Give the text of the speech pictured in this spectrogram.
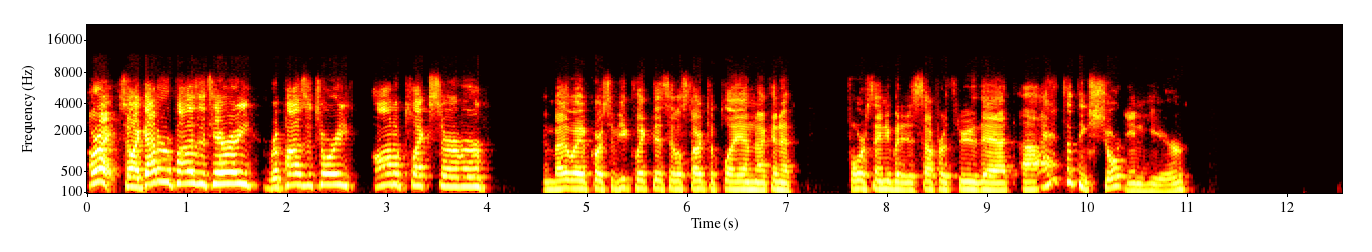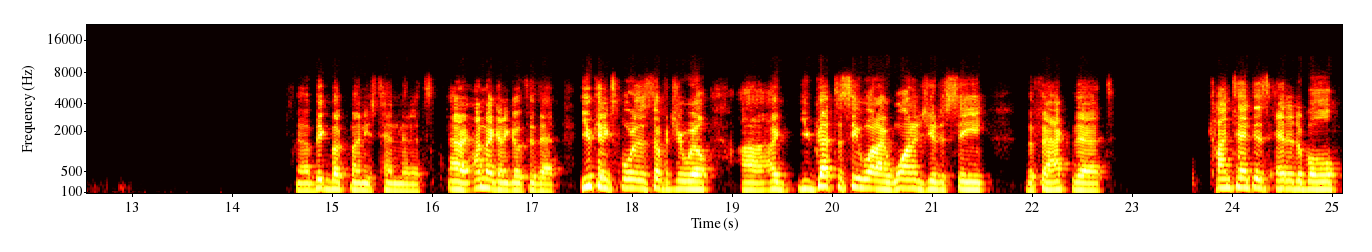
All right, so I got a repository repository on a Plex server. And by the way, of course, if you click this, it'll start to play. I'm not going to force anybody to suffer through that. Uh, I had something short in here. Uh, big buck bunny is 10 minutes. All right, I'm not going to go through that. You can explore this stuff at your will. Uh, I, you got to see what I wanted you to see the fact that content is editable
